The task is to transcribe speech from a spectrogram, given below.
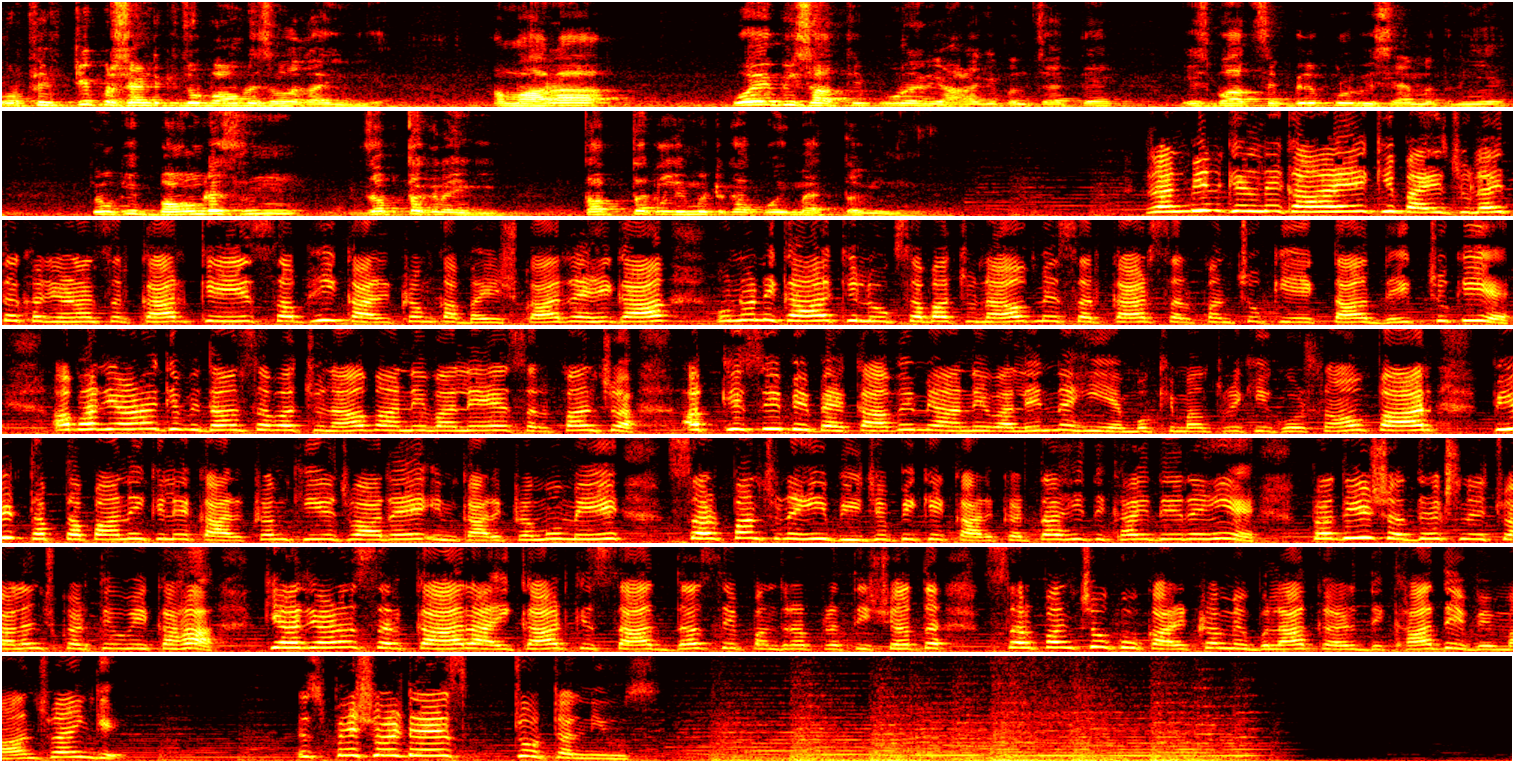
और 50 परसेंट की जो बाउंडेशन लगाई हुई है। हमारा कोई भी साथी, पूरे हरियाणा की पंचायतें, इस बात से बिल्कुल भी सहमत नहीं है, क्योंकि बाउंडेशन जब तक रहेगी, तब तक लिमिट का कोई महत्व ही नहीं है। रणबीर गिल ने कहा है कि 22 जुलाई तक हरियाणा सरकार के सभी कार्यक्रम का बहिष्कार रहेगा। उन्होंने कहा कि लोकसभा चुनाव में सरकार सरपंचों की एकता देख चुकी है। अब हरियाणा के विधानसभा चुनाव आने वाले हैं। सरपंच अब किसी भी बहकावे में आने वाले नहीं है। मुख्यमंत्री की घोषणाओं पर पीठ थपथपाने के लिए कार्यक्रम किए जा रहे इन कार्यक्रमों में सरपंच नहीं, बीजेपी के कार्यकर्ता ही दिखाई दे रहे हैं। प्रदेश अध्यक्ष ने चैलेंज करते हुए कहा की हरियाणा सरकार आई कार्ड के साथ दस ऐसी पंद्रह प्रतिशत सरपंच सरपंचों को कार्यक्रम में बुलाकर दिखा दे वे मान जाएँगे। Special desk total news.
